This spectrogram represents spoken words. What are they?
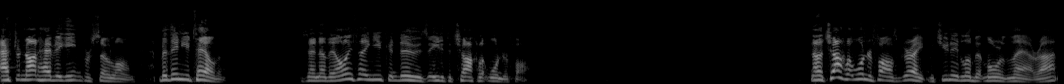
after not having eaten for so long. But then you tell them, you say, now the only thing you can do is eat at the chocolate wonderfall. Now the chocolate wonderfall is great, but you need a little bit more than that, right?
